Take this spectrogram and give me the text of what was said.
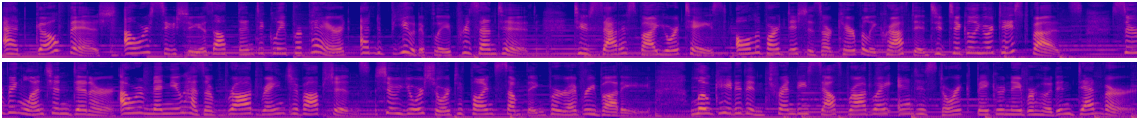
At Go Fish, our sushi is authentically prepared and beautifully presented. To satisfy your taste, all of our dishes are carefully crafted to tickle your taste buds. Serving lunch and dinner, our menu has a broad range of options, so you're sure to find something for everybody. Located in trendy South Broadway and historic Baker neighborhood in Denver,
